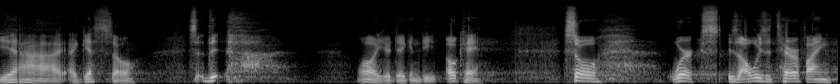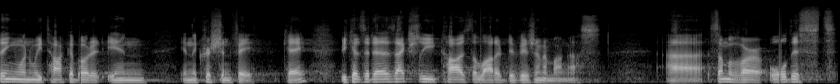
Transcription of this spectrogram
Yeah, I guess so. so the, oh, you're digging deep. Okay. So, works is always a terrifying thing when we talk about it in, in the Christian faith, okay? Because it has actually caused a lot of division among us. Uh, some of our oldest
